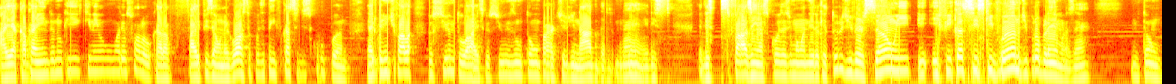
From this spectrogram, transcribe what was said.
aí acaba caindo no que, que nem o Matheus falou. O cara faz, fizer um negócio, depois ele tem que ficar se desculpando. É o que a gente fala dos filmes atuais, que os filmes não tomam partido de nada, né? Eles, eles fazem as coisas de uma maneira que é tudo diversão e, e, e fica se esquivando de problemas, né? Então,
